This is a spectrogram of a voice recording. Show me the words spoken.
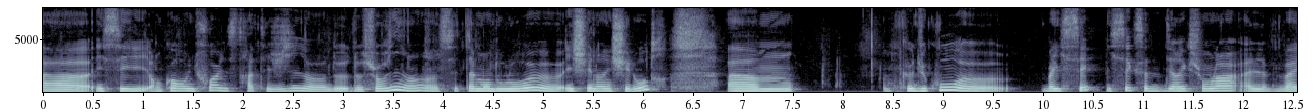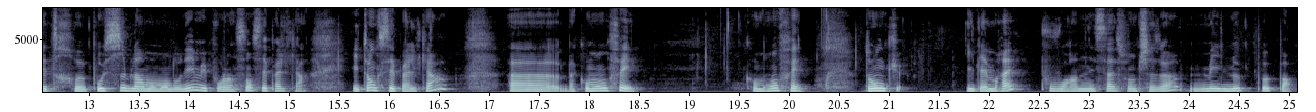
Euh, et c'est encore une fois une stratégie de, survie. Hein. C'est tellement douloureux et chez l'un et chez l'autre que du coup bah, il sait, il sait que cette direction-là, elle va être possible à un moment donné, mais pour l'instant, c'est pas le cas. Et tant que c'est pas le cas, euh, bah, comment on fait? Comment on fait? Donc, il aimerait pouvoir amener ça à son chaser, mais il ne peut pas.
